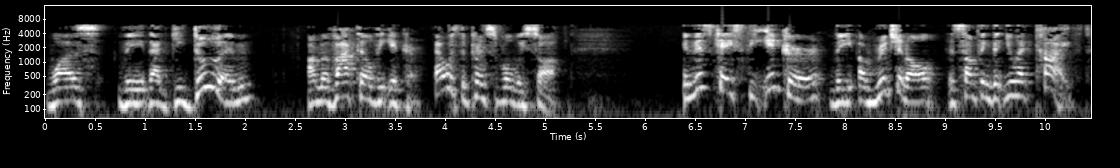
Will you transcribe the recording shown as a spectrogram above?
was the that gidulim are mevatel the ikr. That was the principle we saw. In this case, the ikr, the original, is something that you had tithed.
